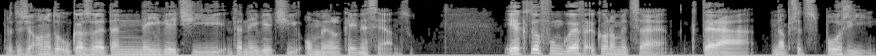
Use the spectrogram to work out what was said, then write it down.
protože ono to ukazuje ten největší, ten největší omyl Keynesianců. Jak to funguje v ekonomice, která napřed spoří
